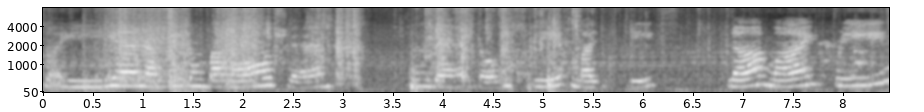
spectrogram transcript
So, ayan, ang pitong bangos, yan. And then, ito, biscuit, magic tricks, na may free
